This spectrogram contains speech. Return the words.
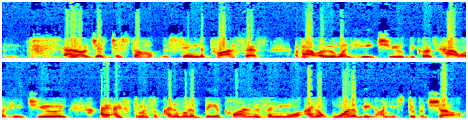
I don't know, just just the, seeing the process of how everyone hates you because Howard hates you, and I, I said to myself, I don't want to be a part of this anymore. I don't want to be on your stupid show.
